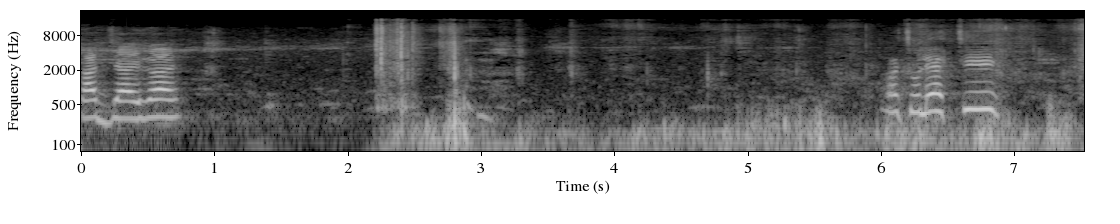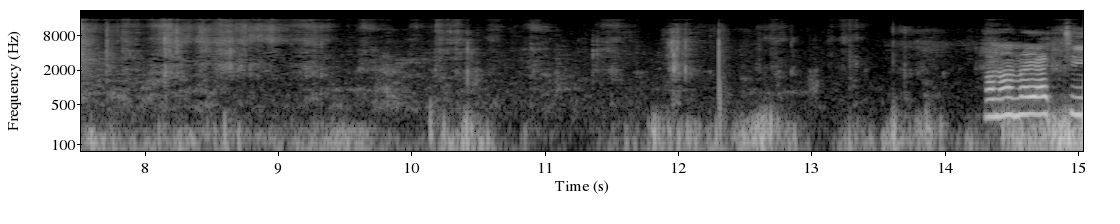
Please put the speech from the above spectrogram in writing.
কার জায়গায় আর চলে যাচ্ছি এখন আমরা যাচ্ছি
